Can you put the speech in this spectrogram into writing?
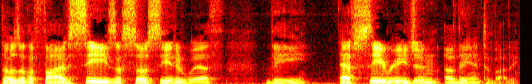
Those are the five C's associated with the FC region of the antibody.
